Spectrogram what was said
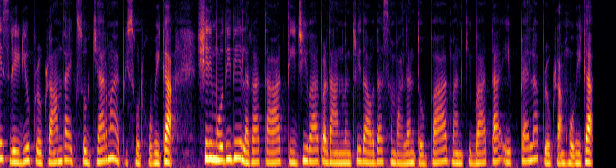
ਇਸ ਰੇਡੀਓ ਪ੍ਰੋਗਰਾਮ ਦਾ 111ਵਾਂ ਐਪੀਸੋਡ ਹੋਵੇਗਾ। ਸ਼੍ਰੀ ਮੋਦੀ ਦੇ ਲਗਾਤਾਰ ਤੀਜੀ ਵਾਰ ਪ੍ਰਧਾਨ ਮੰਤਰੀ ਦਾ ਅਹੁਦਾ ਸੰਭਾਲਣ ਤੋਂ ਬਾਅਦ ਮਨ ਕੀ ਬਾਤ ਦਾ ਇਹ ਪਹਿਲਾ ਪ੍ਰੋਗਰਾਮ ਹੋਵੇਗਾ।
